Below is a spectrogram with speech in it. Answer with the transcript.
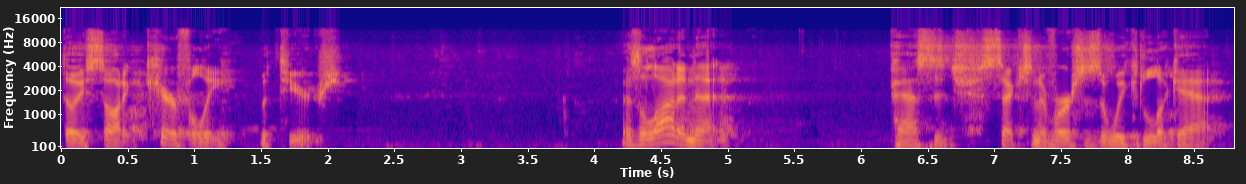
though he sought it carefully with tears. There's a lot in that passage section of verses that we could look at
